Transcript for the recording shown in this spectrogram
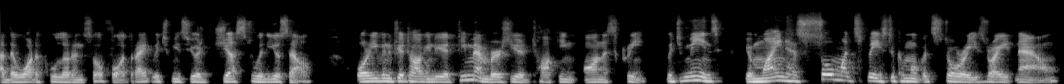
at the water cooler and so forth, right? Which means you're just with yourself. Or even if you're talking to your team members, you're talking on a screen, which means your mind has so much space to come up with stories right now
